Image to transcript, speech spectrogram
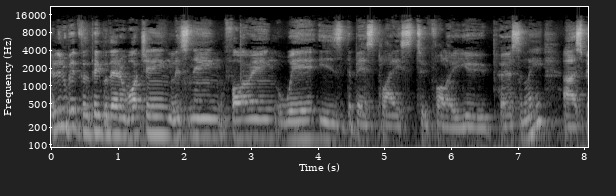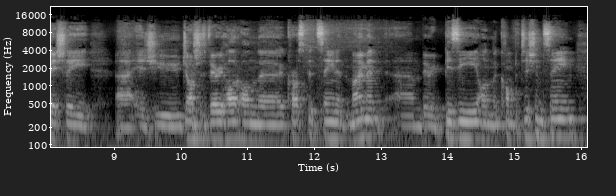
a little bit for the people that are watching, listening, following. Where is the best place to follow you personally, uh, especially uh, as you? Josh is very hot on the CrossFit scene at the moment. Um, very busy on the competition scene.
